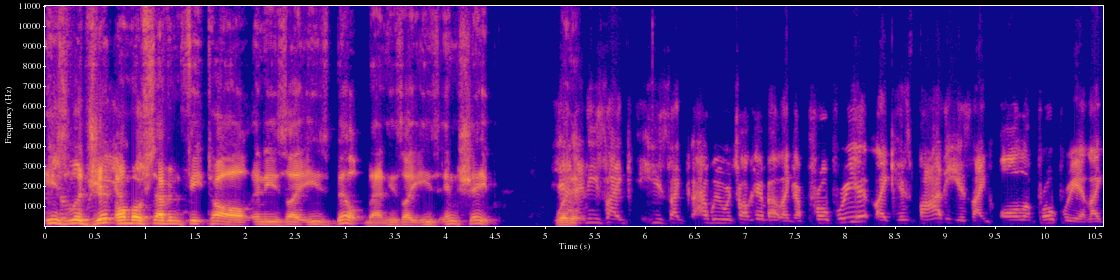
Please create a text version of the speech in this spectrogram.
He, he's legit almost seven feet tall, and he's like he's built, man. He's like he's in shape. Yeah, With it. and he's like, he's like how we were talking about, like appropriate. Like his body is like all appropriate. Like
